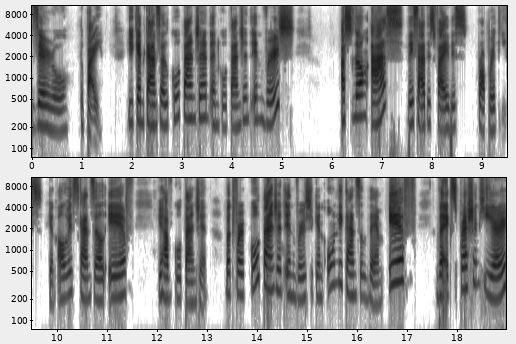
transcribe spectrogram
0 to pi. You can cancel cotangent and cotangent inverse as long as they satisfy these properties. You can always cancel if you have cotangent. But for cotangent inverse, you can only cancel them if the expression here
